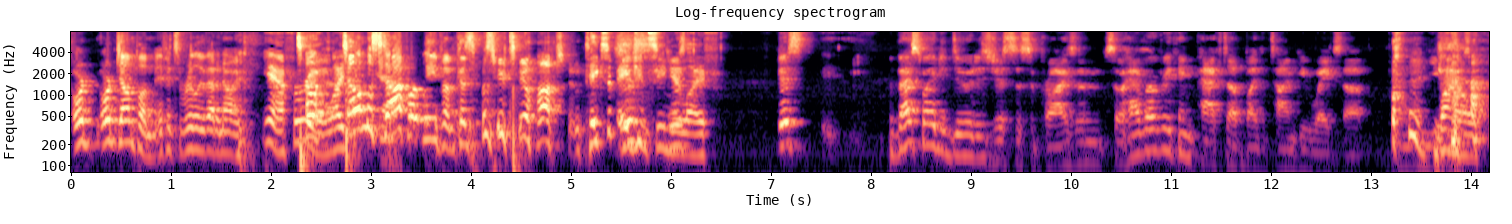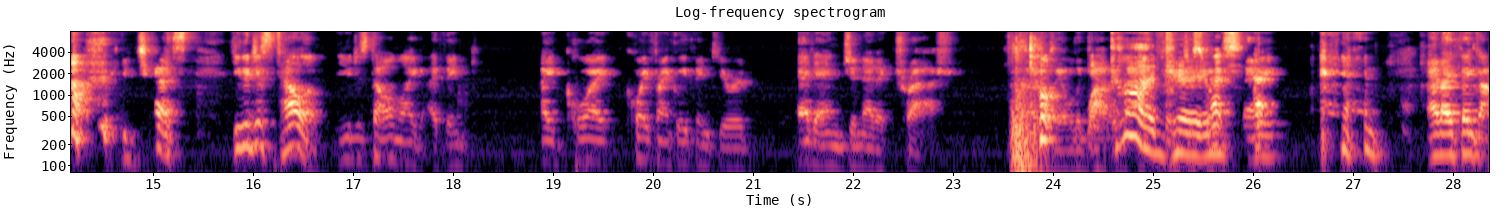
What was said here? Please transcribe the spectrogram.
or or dump him if it's really that annoying. Yeah, for Tell, real. Like, tell him to stop or leave him because those are your two options. take some Here's- agency in your here's- life. Just the best way to do it is just to surprise him. So have everything packed up by the time he wakes up. And you Wow. you just you could just tell him. You just tell him like I think I quite quite frankly think you're dead end genetic trash. And I was able to get him God, that for just one James. day. And, and I think I,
